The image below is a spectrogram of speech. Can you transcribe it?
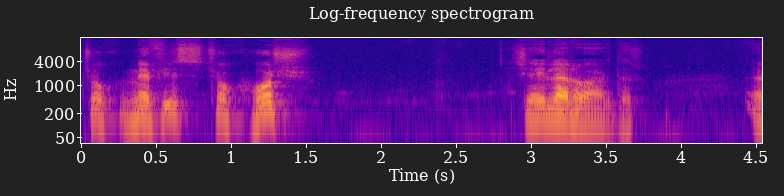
çok nefis, çok hoş şeyler vardır. Ee,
